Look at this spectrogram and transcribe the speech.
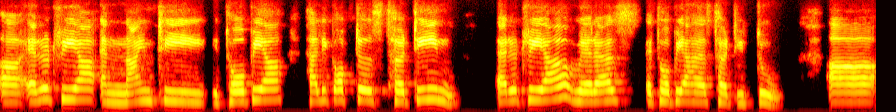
uh, Eritrea and 90 Ethiopia, helicopters 13 Eritrea, whereas Ethiopia has 32. Uh,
